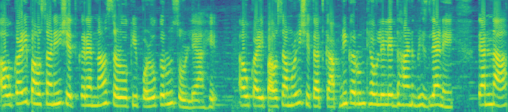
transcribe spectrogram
अवकाळी पावसाने शेतकऱ्यांना सळोकी पळो करून सोडले आहे. अवकाळी पावसामुळे शेतात कापणी करून ठेवलेले धान भिजल्याने त्यांना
